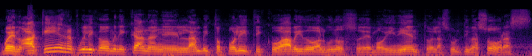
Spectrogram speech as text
Bueno, aquí en República Dominicana, en el ámbito político, ha habido algunos eh, movimientos en las últimas horas.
